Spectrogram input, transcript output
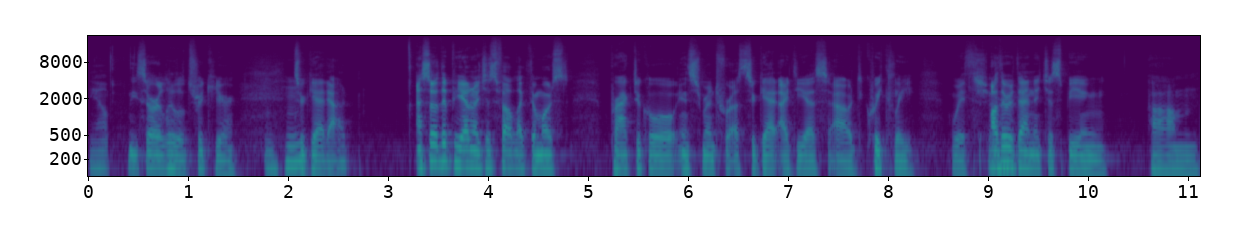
yeah, these are a little trickier Mm-hmm. to get out. And so the piano just felt like the most practical instrument for us to get ideas out quickly with, Sure. other than it just being um,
